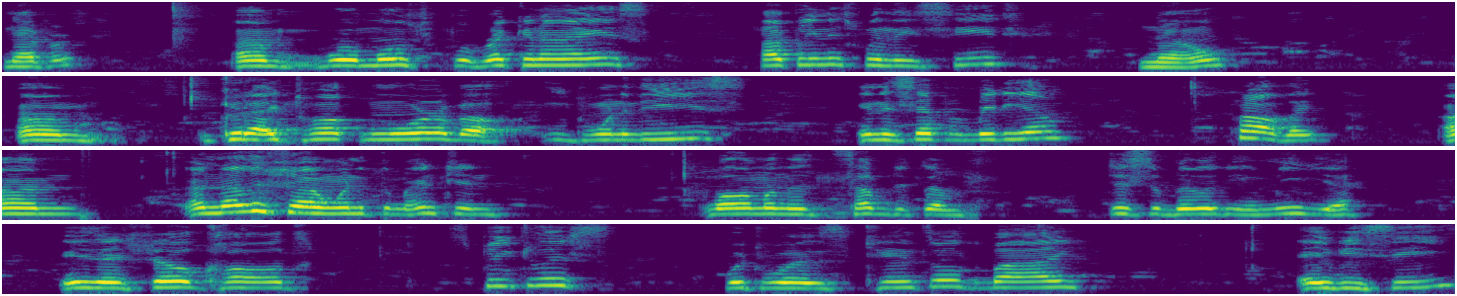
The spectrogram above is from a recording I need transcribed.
Never. Um, will most people recognize happiness when they see it? No. Um, could I talk more about each one of these in a separate video? Probably. Um, another show I wanted to mention while I'm on the subject of disability in media is a show called Speechless, which was canceled by ABC.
